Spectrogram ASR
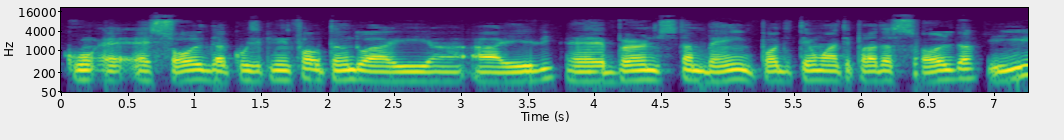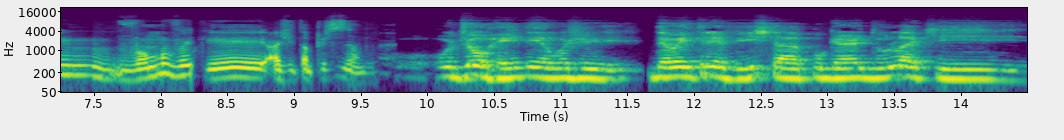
com- é, é sólida, coisa que vem faltando aí a, a ele. É, Burns também pode ter uma temporada sólida e vamos ver o que a gente tá precisando. O Joe Hayden hoje deu entrevista pro Gary Dula que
